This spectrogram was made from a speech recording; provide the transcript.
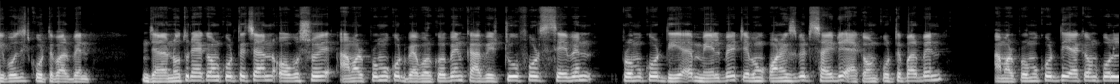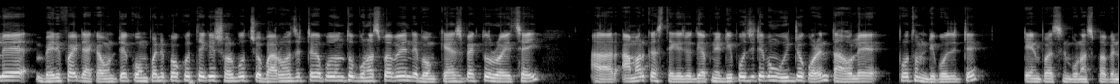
ডিপোজিট করতে পারবেন। যারা নতুন অ্যাকাউন্ট করতে চান, অবশ্যই আমার প্রোমো কোড ব্যবহার করবেন, Kabir two four seven promo code দিয়ে মেলবেট এবং অনেক্সবেট সাইডে অ্যাকাউন্ট করতে পারবেন। আমার প্রোমো কোড দিয়ে অ্যাকাউন্ট করলে ভেরিফাইড অ্যাকাউন্টে কোম্পানির পক্ষ থেকে সর্বোচ্চ বারো হাজার টাকা পর্যন্ত বোনাস পাবেন এবং ক্যাশব্যাক তো রয়েছেই। আর আমার কাছ থেকে যদি আপনি ডিপোজিট এবং উইথড্র করেন, তাহলে প্রথম ডিপোজিটে টেন পার্সেন্ট বোনাস পাবেন।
